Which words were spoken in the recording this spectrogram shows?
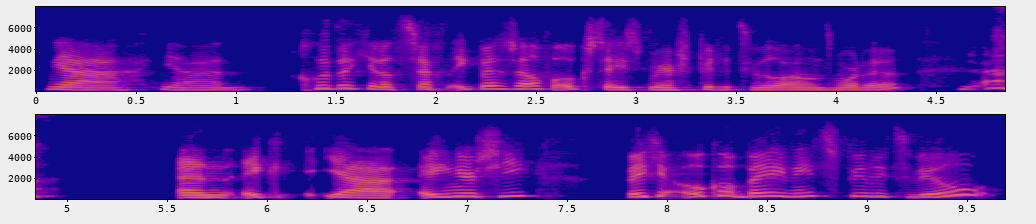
Ja, ja, goed dat je dat zegt. Ik ben zelf ook steeds meer spiritueel aan het worden. Ja. En ik, ja, energie. Weet je, ook al ben je niet spiritueel,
